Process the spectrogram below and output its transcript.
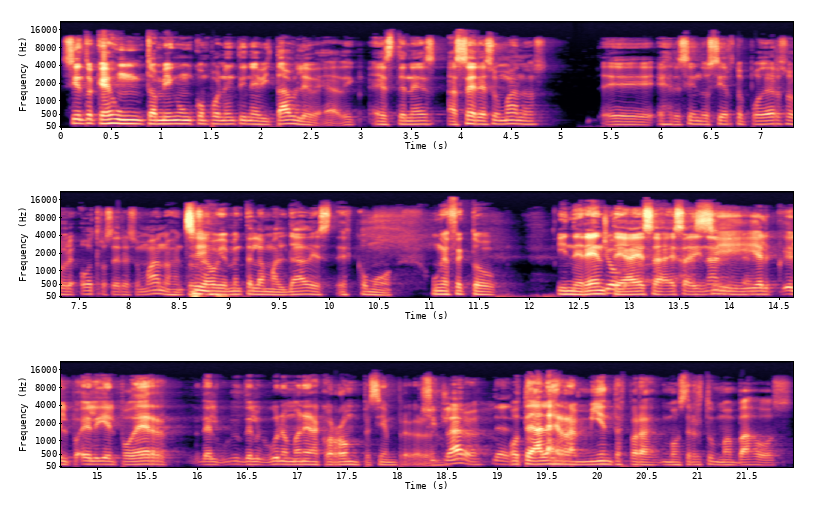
siento que es un, también un componente inevitable, ¿verdad? Es tener a seres humanos eh, ejerciendo cierto poder sobre otros seres humanos. Entonces, Sí. obviamente, la maldad es, es como un efecto inherente Yo- a esa, a esa dinámica. Sí, y el, el- el- y el poder de, de alguna manera corrompe siempre, ¿verdad? Sí, claro. De- O te da las herramientas para mostrar tus más bajos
